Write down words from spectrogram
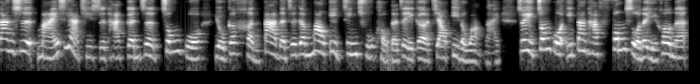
但是马来西亚其实它跟这中国有个很大的这个贸易进出口的这一个交易的往来，所以中国一旦它封锁了以后呢，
